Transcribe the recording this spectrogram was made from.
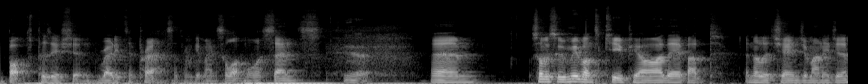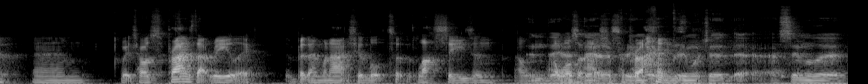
box position ready to press, I think it makes a lot more sense. Yeah, Um, so obviously we move on to QPR. They've had another change of manager, um, which I was surprised at really. But then when I actually looked at last season, I, I wasn't actually pretty surprised. Pretty much a, a similar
